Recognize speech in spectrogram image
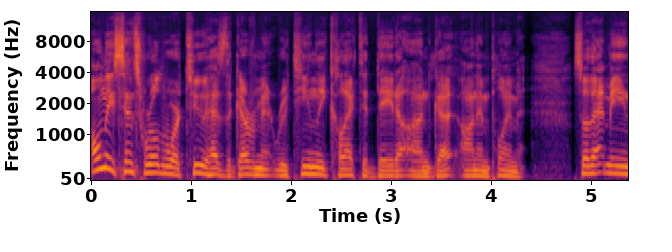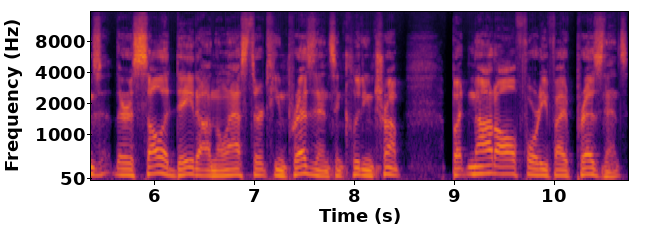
only since World War II has the government routinely collected data on on employment. So that means there is solid data on the last 13 presidents, including Trump, but not all 45 presidents.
